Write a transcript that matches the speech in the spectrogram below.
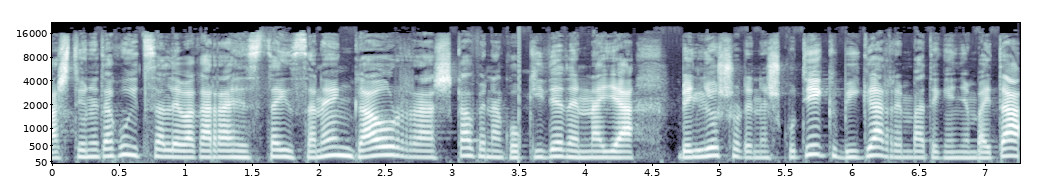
Aste honetako itzalde bakarra ez da izanen gaur raskapenako kide den naia bellosoren eskutik bigarren bat eginen baita.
